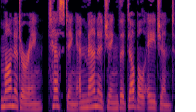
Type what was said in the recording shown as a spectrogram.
Monitoring, testing and managing the double agent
